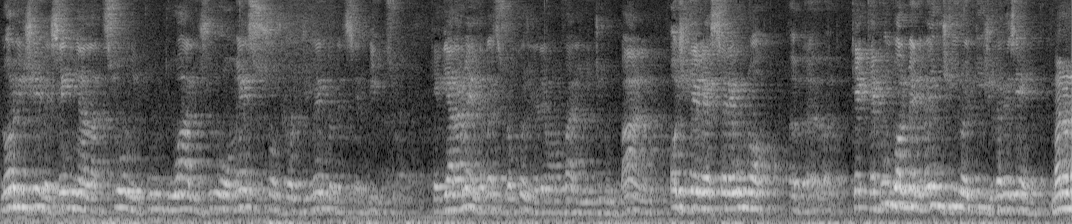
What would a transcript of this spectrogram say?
non riceve segnalazioni puntuali su omesso svolgimento del servizio, che chiaramente queste sono cose che devono fare i vigili urbani, o ci deve essere uno eh, eh, che, che puntualmente va in giro e dice per esempio Ma non.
